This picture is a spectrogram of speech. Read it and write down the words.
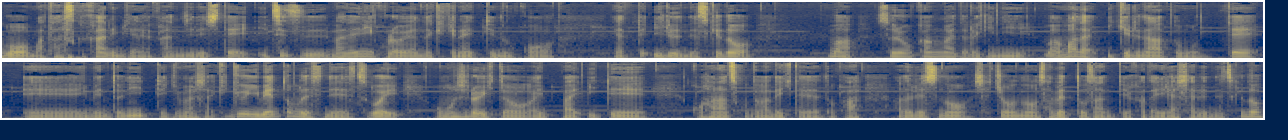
を、まあ、タスク管理みたいな感じでして、いついつまでにこれをやんなきゃいけないっていうのをこう、やっているんですけど、まあ、それを考えた時に、まあ、まだいけるなと思って、えー、イベントに行ってきました。結局イベントもですね、すごい面白い人がいっぱいいて、こう話すことができたりだとか、アドレスの社長のサベットさんっていう方いらっしゃるんですけど、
